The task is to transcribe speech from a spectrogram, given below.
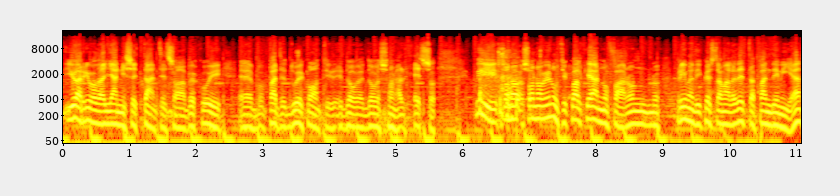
io arrivo dagli anni 70 insomma per cui eh, fate due conti dove, dove sono adesso. Qui sono, sono venuti qualche anno fa non- prima di questa maledetta pandemia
